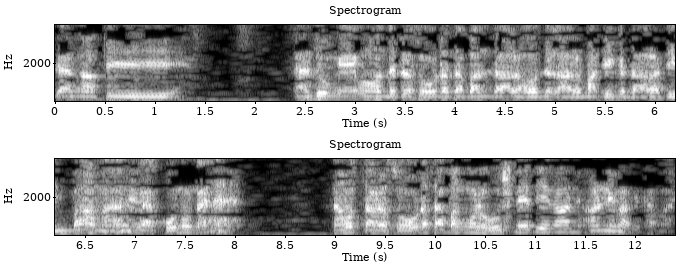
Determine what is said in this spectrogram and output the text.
දැන් අපි ඇඳුම් එහෙම හොඳට සෝඩ තබන් දාලා හොදලා අල්මඩියක දාලා තිබ්බාම ඒක කුණු නැහැ. නමුත් අර සෝඩ තබන් වල උෂ්ණය තියෙනවානේ අන්න ඒ වගේ තමයි.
